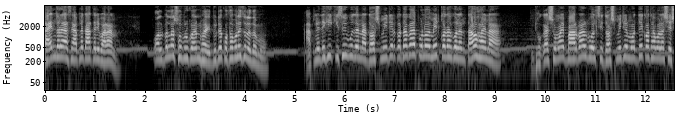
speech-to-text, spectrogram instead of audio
লাইন ধরে আছে আপনি তাড়াতাড়ি বাড়ান। অল্পেলা সবুর করেন ভাই দুটো কথা বলেই চলে যাব। আপনি দেখি কিছুই বুঝেন না দশ মিনিটের কথা কয় পনেরো মিনিট কথা বলেন তাও হয় না। ঢোকার সময় বারবার বলছি দশ মিনিটের মধ্যে কথা বলা শেষ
